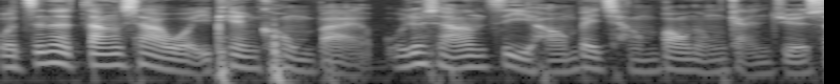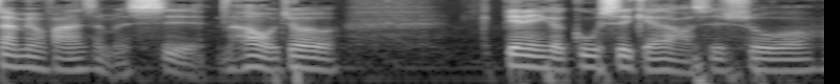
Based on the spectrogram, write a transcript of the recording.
我真的当下我一片空白，我就想让自己好像被强暴那种感觉，虽然没有发生什么事，然后我就编了一个故事给老师说：“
